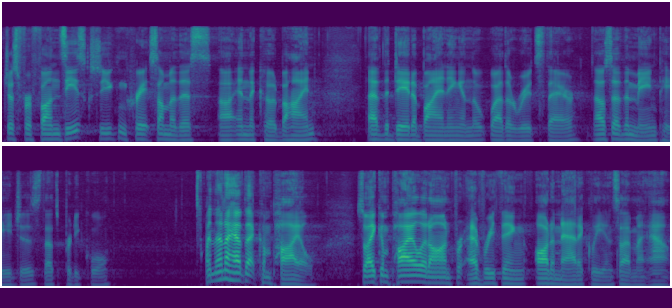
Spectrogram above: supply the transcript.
just for funsies, so you can create some of this uh, in the code behind. I have the data binding and the weather routes there. I also have the main pages. That's pretty cool. And then I have that compile. So I compile it on for everything automatically inside my app.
